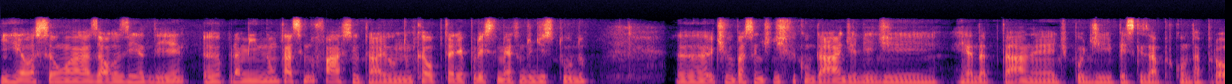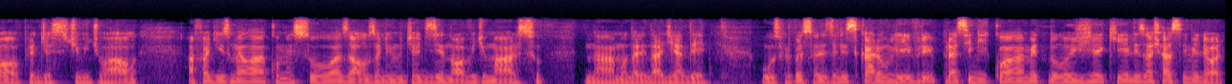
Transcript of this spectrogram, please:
Em relação às aulas IAD, uh, para mim não está sendo fácil, tá? Eu nunca optaria por esse método de estudo. Uh, eu tive bastante dificuldade ali de readaptar, né? Tipo, de pesquisar por conta própria, de assistir videoaula. A Fadisma ela começou as aulas ali no dia 19 de março, na modalidade EAD. Os professores eles ficaram livres para seguir com a metodologia que eles achassem melhor.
